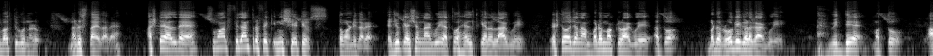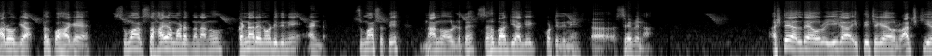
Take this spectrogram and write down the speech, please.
ಇವತ್ತಿಗೂ ನಡು, ನಡೆಸ್ತಾ ಇದ್ದಾರೆ. ಅಷ್ಟೇ ಅಲ್ಲದೆ ಸುಮಾರು ಫಿಲಾಂಥ್ರಫಿಕ್ ಇನಿಷಿಯೇಟಿವ್ಸ್ ತೊಗೊಂಡಿದ್ದಾರೆ. ಎಜುಕೇಷನ್ ಆಗಲಿ ಅಥವಾ ಹೆಲ್ತ್ ಕೇರಲ್ಲಾಗಲಿ ಎಷ್ಟೋ ಜನ ಬಡ ಮಕ್ಕಳಾಗಲಿ ಅಥವಾ ಬಡ ರೋಗಿಗಳಿಗಾಗಲಿ ವಿದ್ಯೆ ಮತ್ತು ಆರೋಗ್ಯ ತಲುಪೋ ಹಾಗೆ ಸುಮಾರು ಸಹಾಯ ಮಾಡೋದನ್ನ ನಾನು ಕಣ್ಣಾರೆ ನೋಡಿದ್ದೀನಿ ಆ್ಯಂಡ್ ಸುಮಾರು ಸತಿ ನಾನು ಅವ್ರ ಜೊತೆ ಸಹಭಾಗಿಯಾಗಿ ಕೊಟ್ಟಿದ್ದೀನಿ ಸೇವೆನ. ಅಷ್ಟೇ ಅಲ್ಲದೆ ಅವರು ಈಗ ಇತ್ತೀಚೆಗೆ ಅವ್ರ ರಾಜಕೀಯ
